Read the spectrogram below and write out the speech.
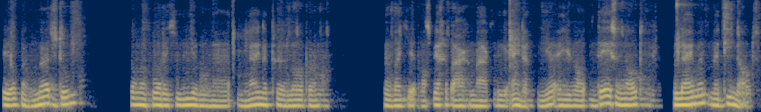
kun je ook met merge doen. Stel maar voor dat je hier een, uh, een lijn hebt lopen wat je als weg hebt aangemaakt en je eindigt hier en je wil deze noot lijmen met die noot.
